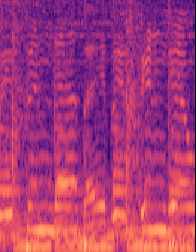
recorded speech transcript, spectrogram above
Baby finger, baby finger,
